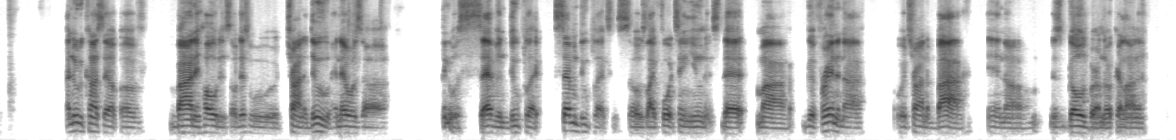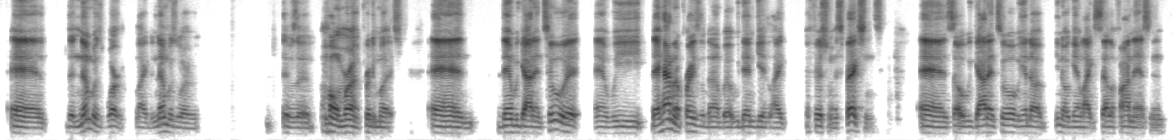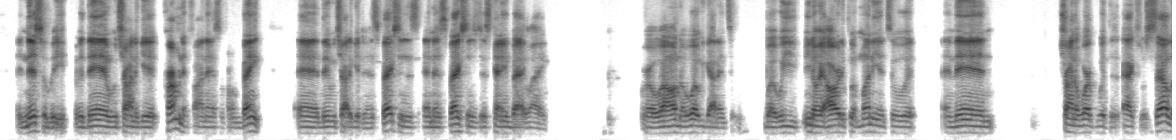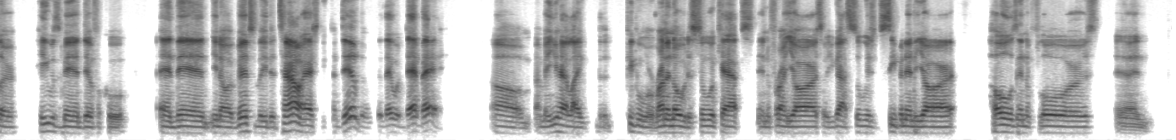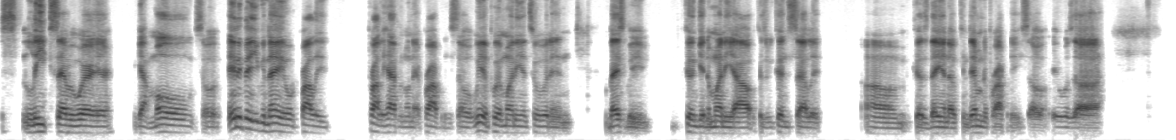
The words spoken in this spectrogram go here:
I knew the concept of buying and holding. So this is what we were trying to do. And there was, uh, I think it was seven duplex, seven duplexes. So it was like 14 units that my good friend and I were trying to buy in um, this Goldsboro, North Carolina. And the numbers worked. Like the numbers were, it was a home run pretty much. And then we got into it and we they had an appraisal done, but we didn't get like official inspections. And so we got into it. We ended up, you know, getting like seller financing initially, but then we're trying to get permanent financing from a bank. And then we try to get the inspections, and the inspections just came back like, bro, I don't know what we got into. But we, you know, had already put money into it. And then trying to work with the actual seller, he was being difficult. And then, you know, eventually the town actually condemned them because they were that bad. Um, I mean, you had like the people were running over the sewer caps in the front yard. So you got sewage seeping in the yard, holes in the floors, and leaks everywhere. You got mold. So anything you can name would probably probably happen on that property. So we had put money into it and basically couldn't get the money out because we couldn't sell it um because they end up condemning the property so it was uh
